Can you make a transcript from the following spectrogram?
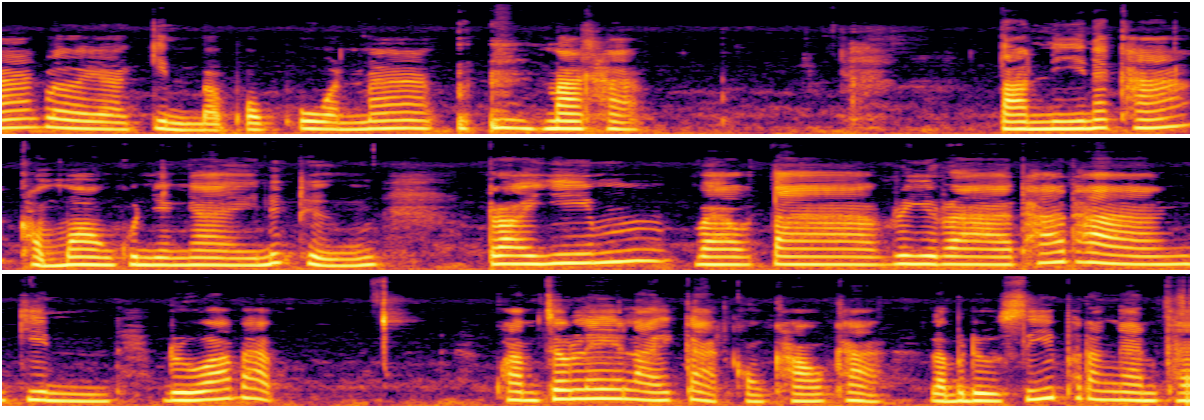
มากเลยอะกลิ่นแบบอบอวลมากมาค่ะ ตอนนี้นะคะ เขามองคุณยังไงนึกถึงรอยยิ้ม แววตา รีราท่าทางกลิ่นหรือว่าแบบ ความเจ้าเล่ห์ร้ายกาจของเขาค่ะ เรามาดูซิพลังงานใคร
